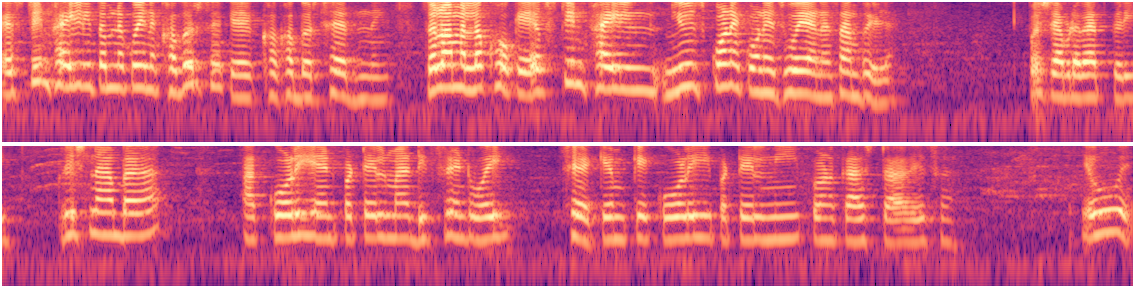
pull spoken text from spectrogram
એફસ્ટીન ફાઇલની તમને કોઈને ખબર છે કે ખ- ખબર છે જ નહીં ચલો આમાં લખો કે એફસ્ટીન ફાઇલ ન્યૂઝ કોણે કોણે જોયા અને સાંભળ્યા પછી આપણે વાત કરી કૃષ્ણાબા આ કોળી એન્ડ પટેલમાં ડિફરન્ટ હોય છે, કેમ કે કોળી પટેલની પણ કાસ્ટ આવે છે. એવું હોય?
